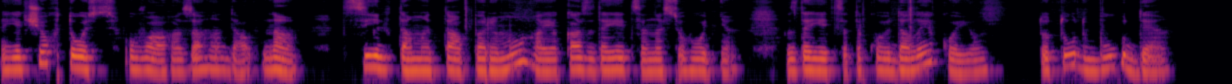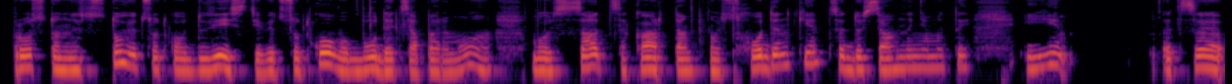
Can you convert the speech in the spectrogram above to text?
Якщо хтось, увага, загадав на ціль та мета перемога, яка здається на сьогодні, здається такою далекою, то тут буде просто не 100%, 200% буде ця перемога, бо сад це карта ось сходинки, це досягнення мети. І це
